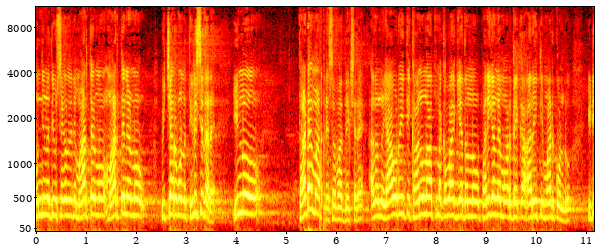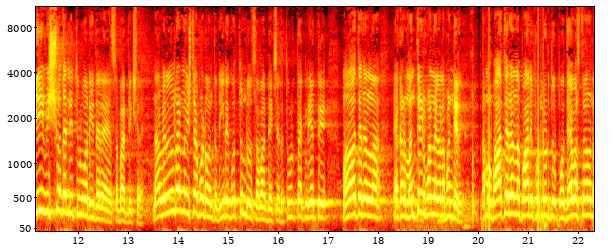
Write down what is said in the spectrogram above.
ಮುಂದಿನ ದಿವಸಗಳಲ್ಲಿ ಮಾಡ್ತೇವೆ ಮಾಡ್ತೇನೆ ಅನ್ನೋ ವಿಚಾರವನ್ನು ತಿಳಿಸಿದ್ದಾರೆ. ಇನ್ನು ತಡ ಮಾಡಿದೆ ಸಭಾಧ್ಯಕ್ಷರೇ. ಅದನ್ನು ಯಾವ ರೀತಿ ಕಾನೂನಾತ್ಮಕವಾಗಿ ಅದನ್ನು ಪರಿಗಣನೆ ಮಾಡಬೇಕಾ ಆ ರೀತಿ ಮಾಡಿಕೊಂಡು ಇಡೀ ವಿಶ್ವದಲ್ಲಿ ತುಳುವರಿದ್ದಾರೆ ಸಭಾಧ್ಯಕ್ಷರೇ. ನಾವೆಲ್ಲರನ್ನು ಇಷ್ಟಪಡುವಂಥದ್ದು. ಈಗ ಗೊತ್ತುಂಟು ಸಭಾಧ್ಯಕ್ಷರೇ ತುರ್ತಾಗ್ಲಿ ಎತ್ತಿ ಮಾತೆರೆಲ್ಲ ಯಾಕಡೆ ಮಂತ್ರಿ ಪಣ್ಣಗಳ ಪಂಡೇರಿ. ನಮ್ಮ ಬಾತೆರೆಲ್ಲ ಪಾರಿ ಪೊರ್ಲುಡ್ತು ದೇವಸ್ಥಾನ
